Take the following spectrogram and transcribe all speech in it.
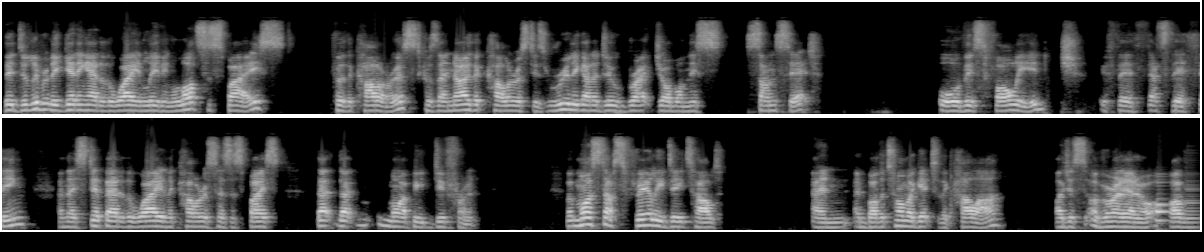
they're deliberately getting out of the way and leaving lots of space for the colorist because they know the colorist is really going to do a great job on this sunset or this foliage, if that's their thing, and they step out of the way and the colorist has a space, that that might be different. But my stuff's fairly detailed, and and by the time I get to the color, I just I've run out of I've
